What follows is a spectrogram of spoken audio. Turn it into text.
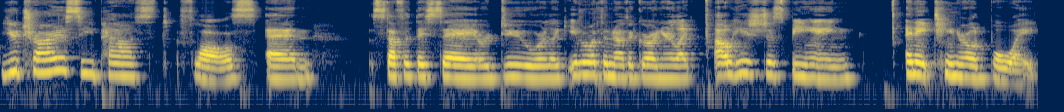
you try to see past flaws and stuff that they say or do or like even with another girl and you're like oh he's just being an 18 year old boy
